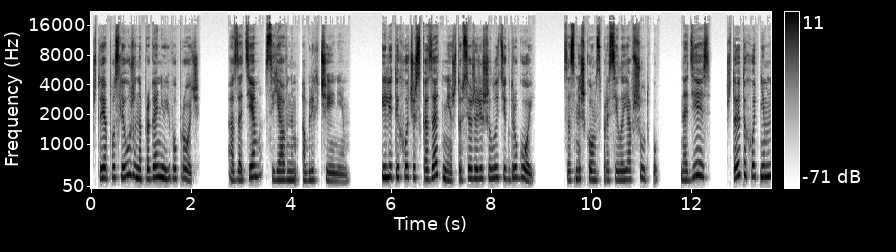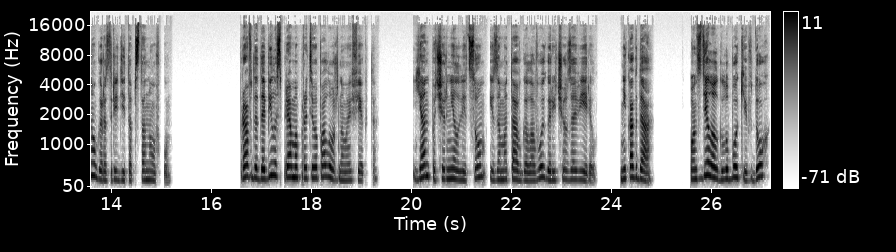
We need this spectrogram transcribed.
что я после ужина прогоню его прочь, а затем с явным облегчением. «Или ты хочешь сказать мне, что все же решил уйти к другой?» Со смешком спросила я в шутку, надеясь, что это хоть немного разрядит обстановку. Правда, добилась прямо противоположного эффекта. Ян почернел лицом и, замотав головой, горячо заверил. «Никогда!» Он сделал глубокий вдох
